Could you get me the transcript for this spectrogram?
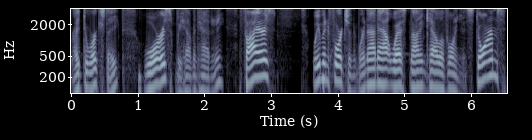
right to work state. Wars, we haven't had any. Fires, we've been fortunate. We're not out west, not in California. Storms,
